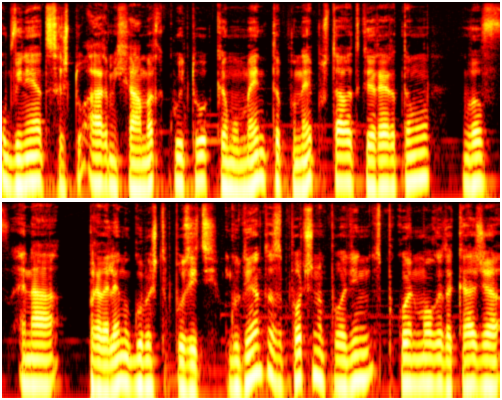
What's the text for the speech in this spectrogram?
обвиненията срещу Арми Хамър, които към момента поне поставят кариерата му в една определено губеща позиция. Годината започна по един, спокойно мога да кажа,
